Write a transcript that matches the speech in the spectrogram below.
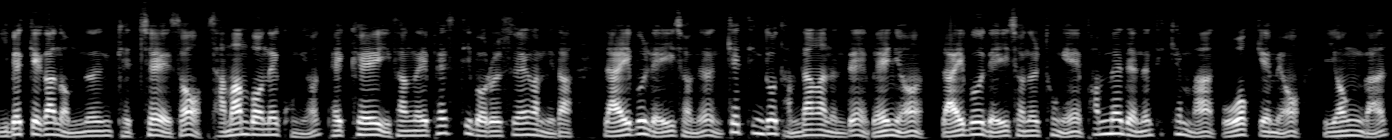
200개가 넘는 개최지에서 4만 번의 공연, 100회 이상의 페스티벌을 수행합니다. Live Nation은 ticketing도 담당하는데 매년 Live Nation을 통해 판매되는 티켓만 5억 개며 연간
